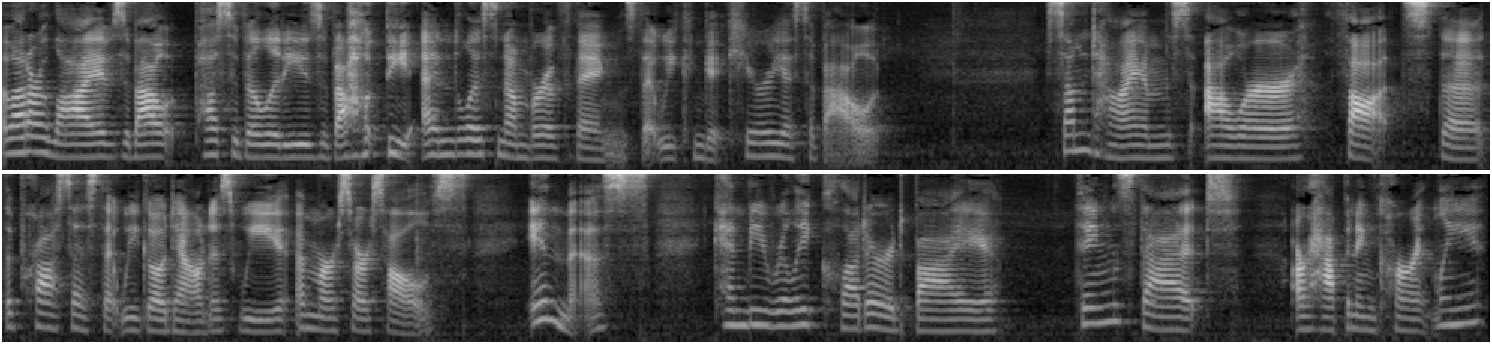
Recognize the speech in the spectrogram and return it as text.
about our lives, about possibilities, about the endless number of things that we can get curious about. Sometimes our thoughts, the, the process that we go down as we immerse ourselves in this, can be really cluttered by things that are happening currently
